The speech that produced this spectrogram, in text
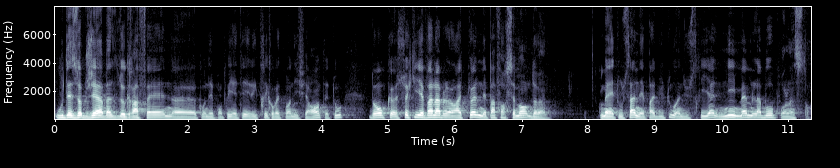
ou des objets à base de graphène euh, qui ont des propriétés électriques complètement différentes et tout. Donc, euh, ce qui est valable à l'heure actuelle n'est pas forcément demain. Mais tout ça n'est pas du tout industriel, ni même labo pour l'instant.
